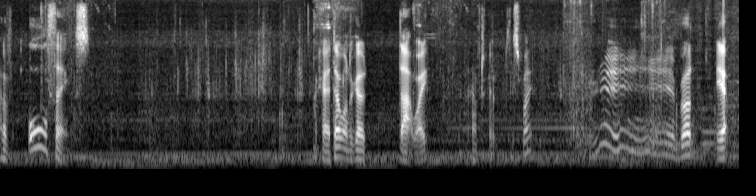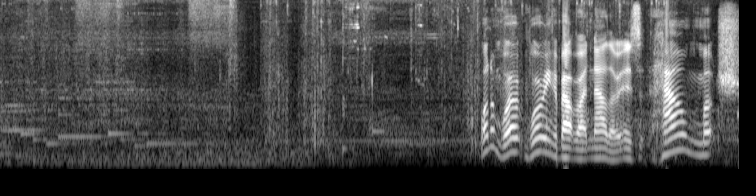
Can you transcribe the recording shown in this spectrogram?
Of all things. Okay, I don't want to go that way. I have to go this way. Run. Yep. What I'm wor worrying about right now, though, is how much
